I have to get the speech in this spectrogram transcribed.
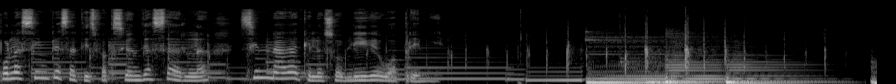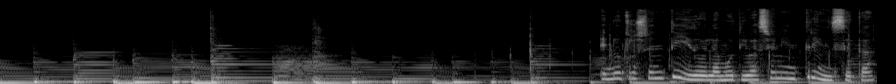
por la simple satisfacción de hacerla sin nada que los obligue o apremie. En otro sentido, la motivación intrínseca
